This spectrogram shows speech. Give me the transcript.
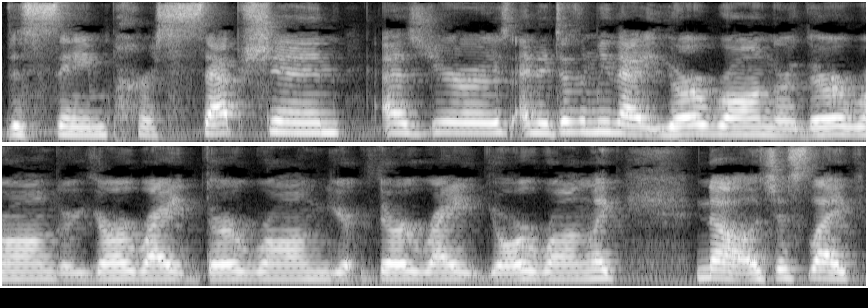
the same perception as yours. And it doesn't mean that you're wrong or they're wrong or you're right, they're wrong, you're, they're right, you're wrong. Like, no, it's just like,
